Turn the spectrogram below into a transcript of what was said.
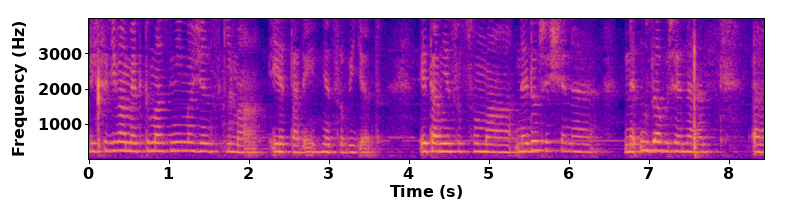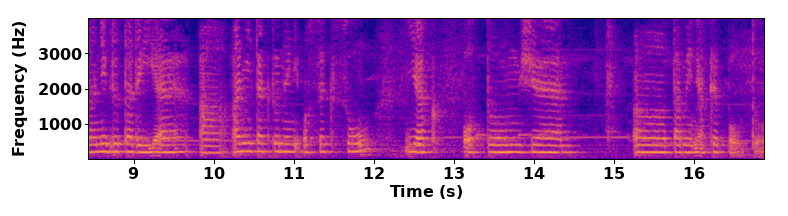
Když se dívám, jak to má s jinýma ženskýma, je tady něco vidět. Je tam něco, co má nedořešené, neuzavřené. E, někdo tady je a ani tak to není o sexu, jak o tom, že tam je nějaké pouto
